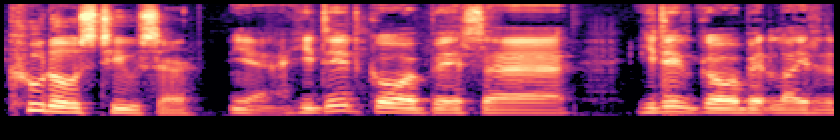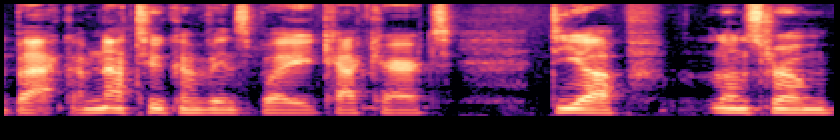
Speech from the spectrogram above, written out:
Kudos to you, sir. yeah, he did go a bit. Uh, he did go a bit light at the back. I'm not too convinced by Cathcart, Diop, Lundstram,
